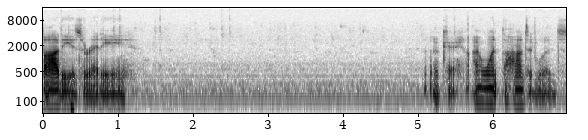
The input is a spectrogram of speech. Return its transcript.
body is ready. Okay, I want the Haunted Woods.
